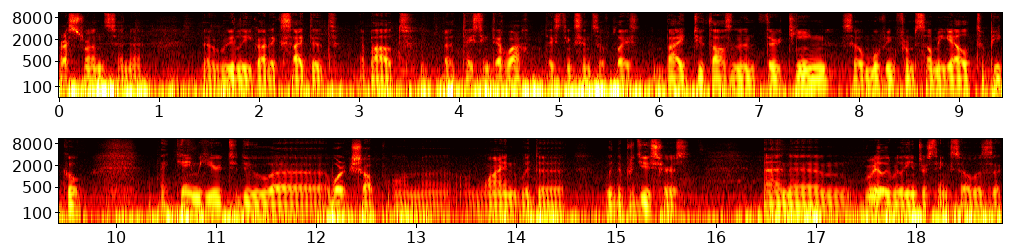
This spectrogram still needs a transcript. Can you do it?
restaurants and that really got excited about tasting terroir, tasting sense of place. By 2013, so moving from San Miguel to Pico, I came here to do a workshop on on wine with the with the producers and um, really really interesting. So it was a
